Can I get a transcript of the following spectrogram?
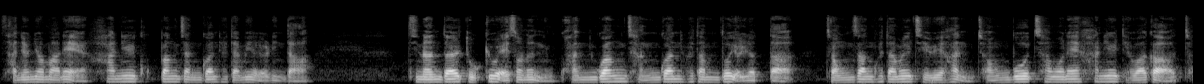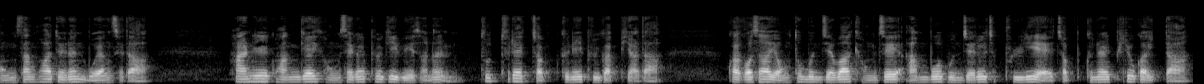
4년여 만에 한일 국방장관 회담이 열린다. 지난달 도쿄에서는 관광장관 회담도 열렸다. 정상회담을 제외한 정부 차원의 한일 대화가 정상화되는 모양새다. 한일 관계 경색을 풀기 위해서는 투트랙 접근이 불가피하다. 과거사 영토 문제와 경제 안보 문제를 분리해 접근할 필요가 있다.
